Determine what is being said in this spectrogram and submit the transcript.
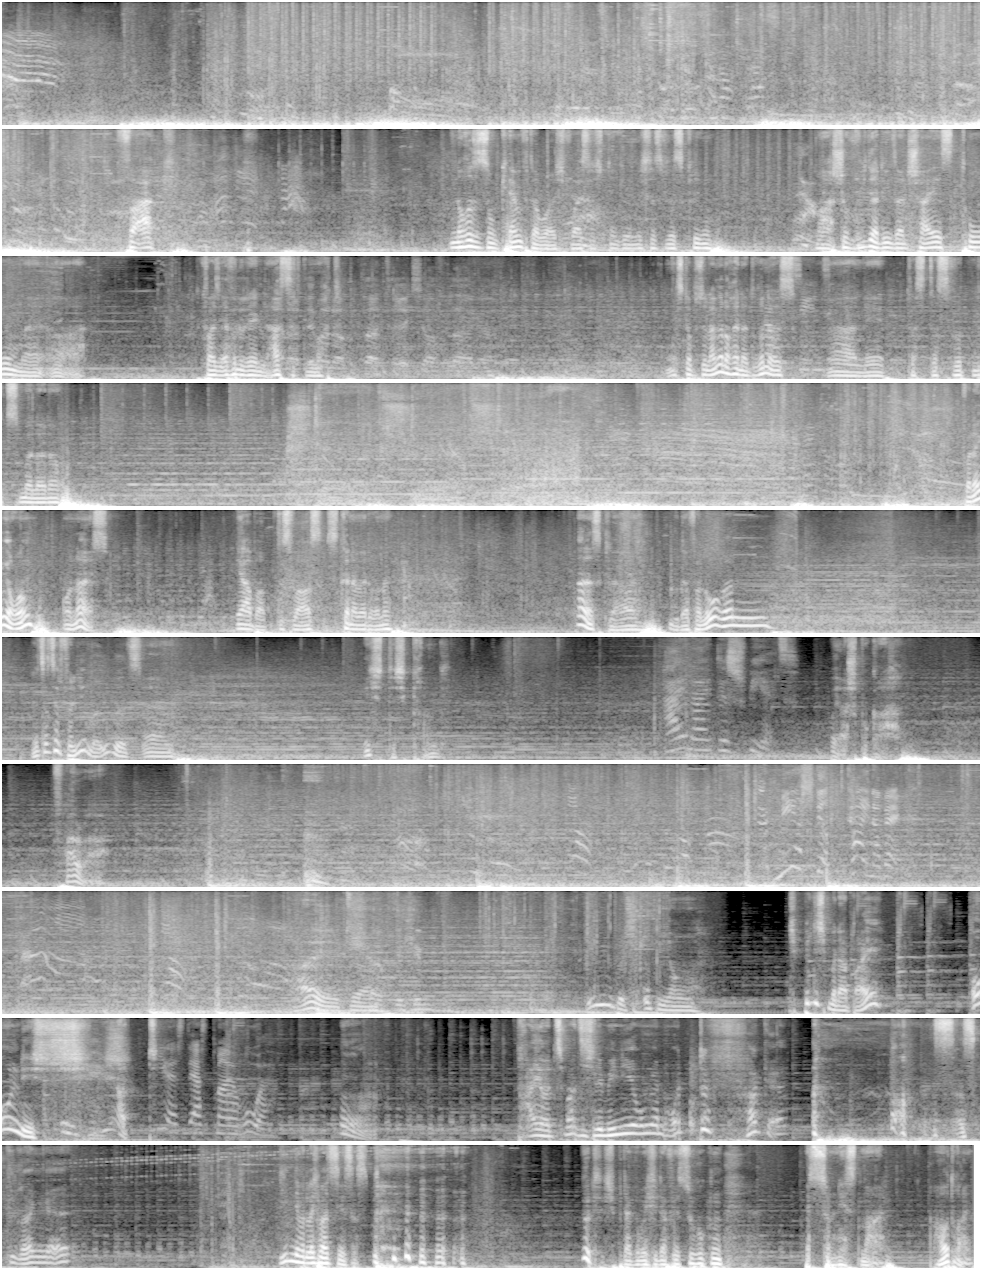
Fuck. Noch ist es umkämpft, aber ich weiß nicht, ich denke nicht, dass wir das kriegen. Ah, schon wieder dieser scheiß Turm, ey. Ah. Quasi einfach nur den Last gemacht. Ich glaube, solange noch einer drin ist. Ah, nee. Das, das wird nichts mehr leider. Verlängerung? Oh, nice. Ja, aber das war's. Ist keiner mehr drin. Alles klar. Wieder verloren. Letzter Zeit verlieren wir übelst. Ähm, richtig krank. Highlight des Spiels. Feuerspucker. Farah. Alter. Übelst Opion. Ich bin nicht mehr dabei. Holy shit. Hier ist erstmal Ruhe. 23 Eliminierungen. What the fuck, ey? ist das krank, ey. Die nehmen wir gleich mal als nächstes. Gut, ich bedanke mich wieder fürs Zugucken. Bis zum nächsten Mal. Haut rein.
